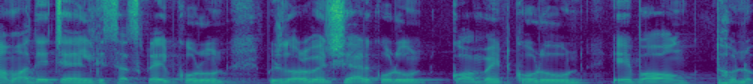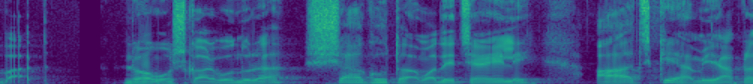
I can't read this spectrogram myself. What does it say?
আমাদের চ্যানেলকে সাবস্ক্রাইব করুন ভিডিও শেয়ার করুন কমেন্ট করুন এবং ধন্যবাদ। নমস্কার বন্ধুরা, স্বাগত আমাদের চ্যানেলে। আজকে আমি আপনাদের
